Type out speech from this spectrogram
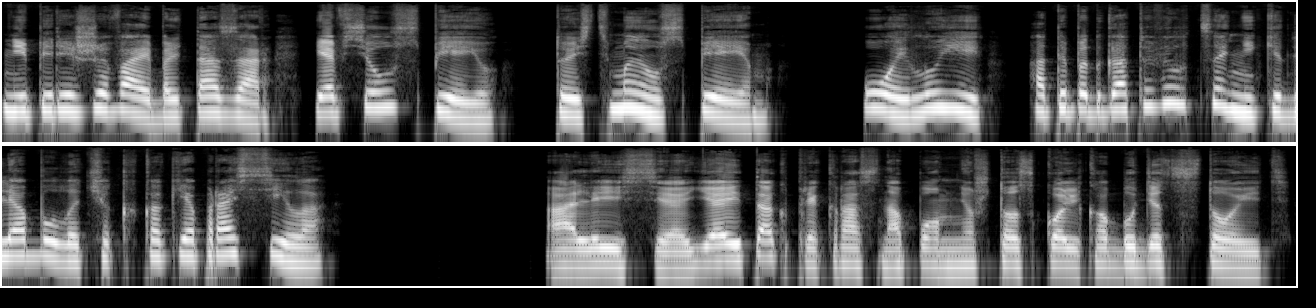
«Не переживай, Бальтазар, я все успею. То есть мы успеем. Ой, Луи, а ты подготовил ценники для булочек, как я просила?» «Алисия, я и так прекрасно помню, что сколько будет стоить.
